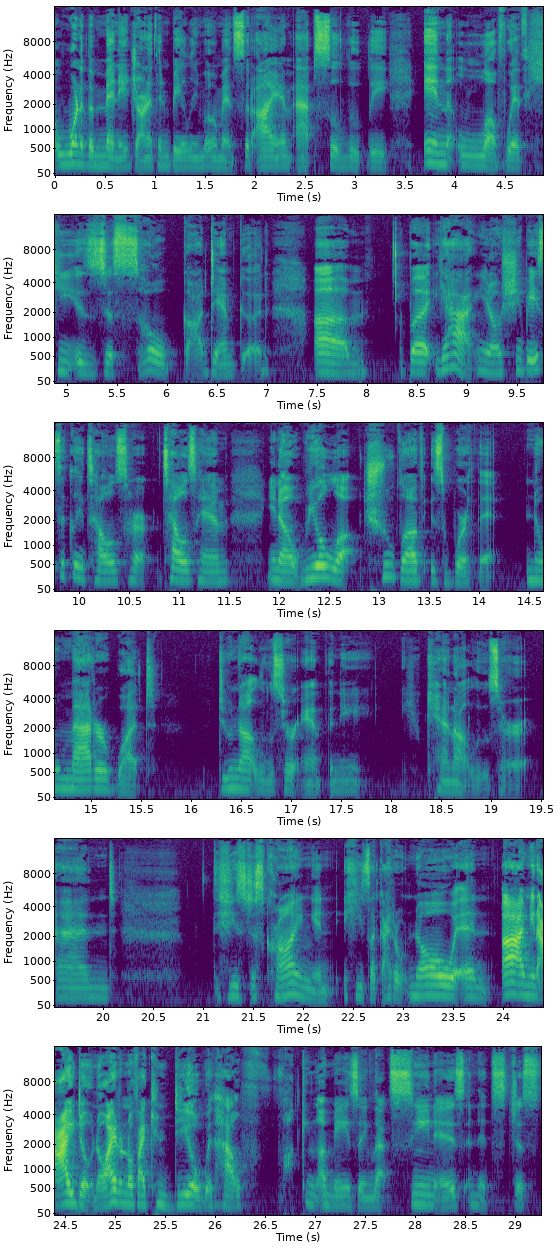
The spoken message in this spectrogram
one of the many Jonathan Bailey moments that I am absolutely in love with. He is just so goddamn good. Um, but yeah, you know, she basically tells her tells him, you know, real love, true love is worth it no matter what. Do not lose her, Anthony. You cannot lose her. And he's just crying and he's like, I don't know. And I mean, I don't know. I don't know if I can deal with how fucking amazing that scene is. And it's just,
